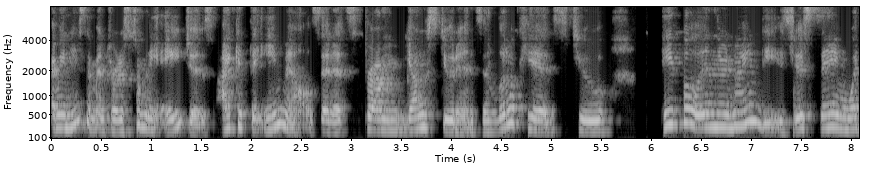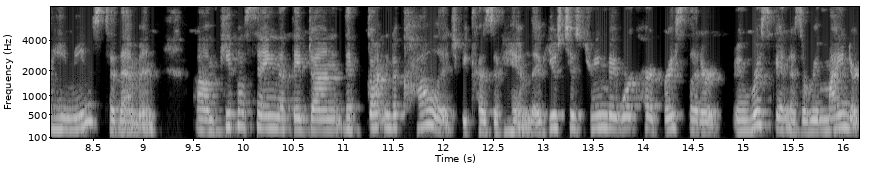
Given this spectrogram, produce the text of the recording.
I mean, he's a mentor to so many ages. I get the emails, and it's from young students and little kids to people in their 90s just saying what he means to them and um, people saying that they've done they've gotten to college because of him. They've used his dream big work hard bracelet or wristband as a reminder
